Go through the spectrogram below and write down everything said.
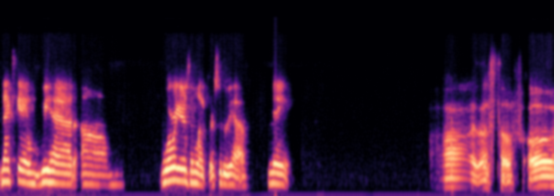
Next game we had um Warriors and Lakers. Who do we have? Nate. Ah, uh, that's tough. Uh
